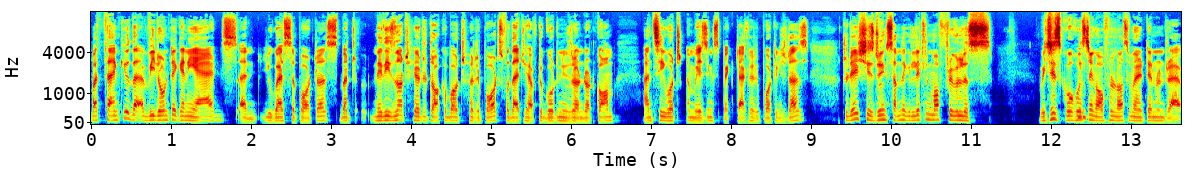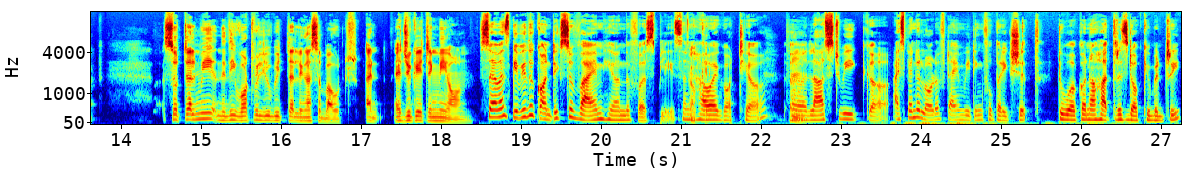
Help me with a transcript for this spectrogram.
But thank you that we don't take any ads and you guys support us. But Nidhi is not here to talk about her reports. For that, you have to go to newslaundry.com and see what amazing, spectacular reporting she does. Today, she's doing something a little more frivolous, which is co-hosting Awful and Awesome Entertainment Wrap. So tell me, Nidhi, what will you be telling us about and educating me on? So I must give you the context of why I'm here in the first place and how I got here. Uh, last week, uh, I spent a lot of time waiting for Parikshit to work on a Hathras documentary.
